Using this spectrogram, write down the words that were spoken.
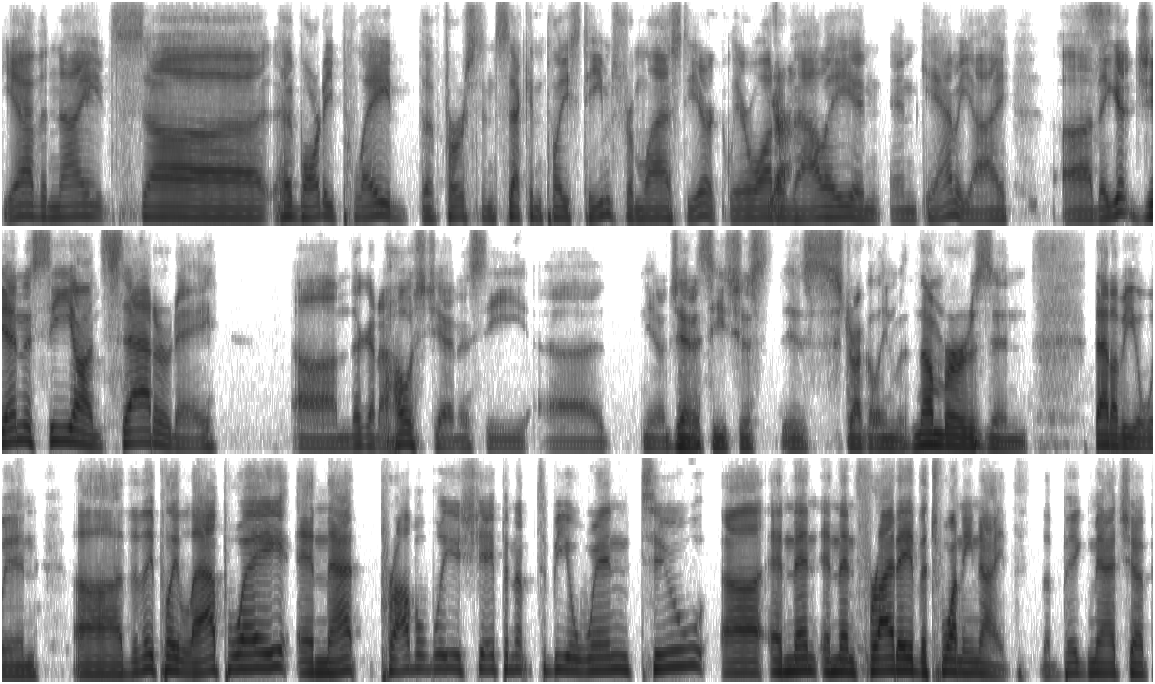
Yeah, the Knights uh, have already played the first and second place teams from last year, Clearwater yeah. Valley and and Kamiah. Uh, they get Genesee on Saturday. Um, they're going to host Genesee. Uh, you know, Genesee just is struggling with numbers and That'll be a win. Uh, then they play Lapwai, and that probably is shaping up to be a win too. Uh, and then and then Friday the 29th, the big matchup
